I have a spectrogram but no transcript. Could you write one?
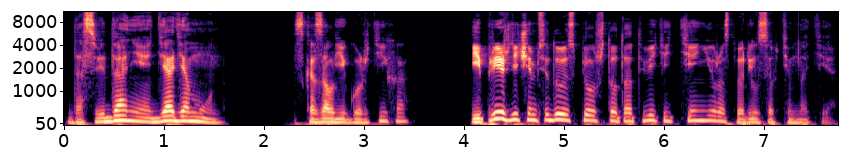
«До свидания, дядя Мун», — сказал Егор тихо, и прежде чем Седой успел что-то ответить, тенью растворился в темноте.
